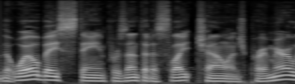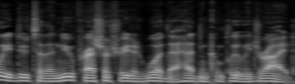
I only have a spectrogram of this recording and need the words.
The oil-based stain presented a slight challenge, primarily due to the new pressure-treated wood that hadn't completely dried.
